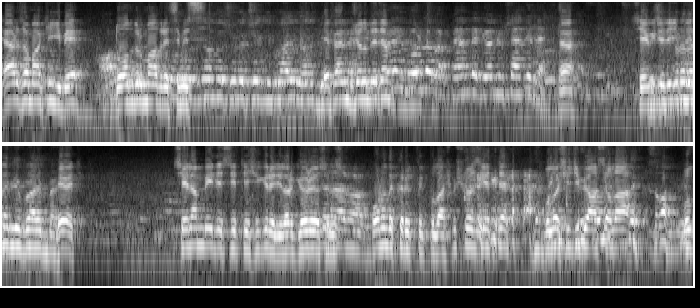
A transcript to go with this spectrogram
Her zamanki gibi dondurma adresimiz. Sen de şöyle çek İbrahim yani. Efendim canım dedem. Burada bak, pembe gönlüm sende de. He. Sevgili Teşekkür dedeciğim. İbrahim Bey. Evet. Selam Bey de size teşekkür ediyorlar. Görüyorsunuz. Ona da kırıklık bulaşmış vaziyette. Bulaşıcı bir hastalığa. Bu-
